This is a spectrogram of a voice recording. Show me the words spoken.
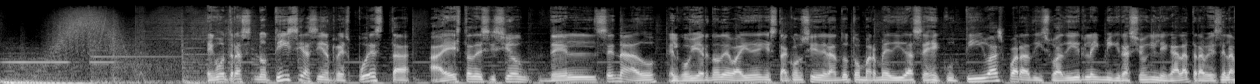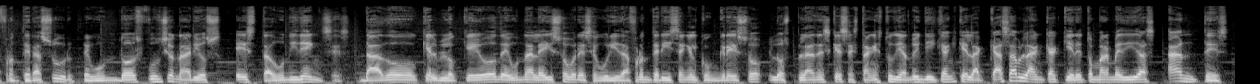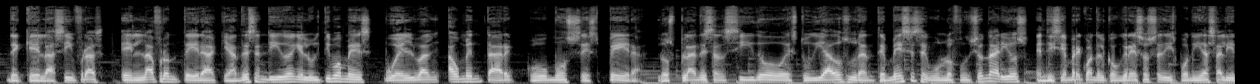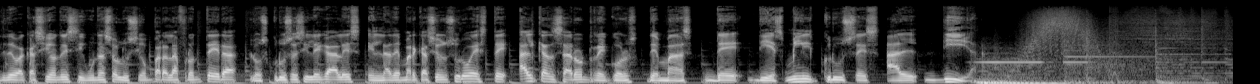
En otras noticias y en respuesta a esta decisión del Senado, el gobierno de Biden está considerando tomar medidas ejecutivas para disuadir la inmigración ilegal a través de la frontera sur, según dos funcionarios estadounidenses. Dado que el bloqueo de una ley sobre seguridad fronteriza en el Congreso, los planes que se están estudiando indican que la Casa Blanca quiere tomar medidas antes de que las cifras en la frontera que han descendido en el último mes vuelvan a aumentar como se espera. Los planes han sido estudiados durante meses según los funcionarios. En diciembre, cuando el Congreso se disponía a salir de vacaciones sin una solución para la frontera, los cruces ilegales en la demarcación suroeste alcanzaron récords de más de 10.000 cruces al día.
